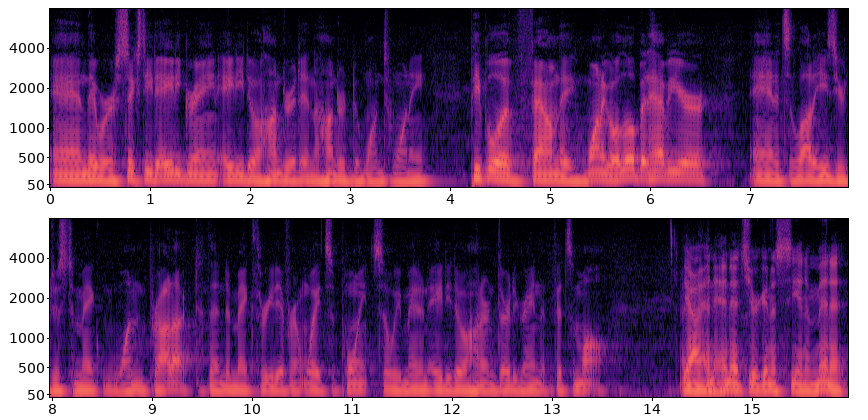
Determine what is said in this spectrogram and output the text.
And they were 60 to 80 grain, 80 to 100, and 100 to 120. People have found they want to go a little bit heavier, and it's a lot easier just to make one product than to make three different weights of point. So we made an 80 to 130 grain that fits them all. Yeah, and, and as you're going to see in a minute,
